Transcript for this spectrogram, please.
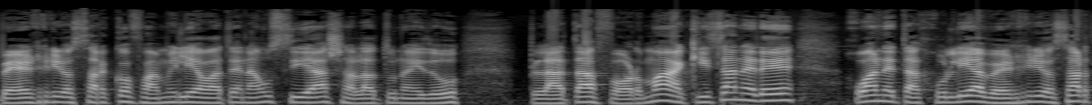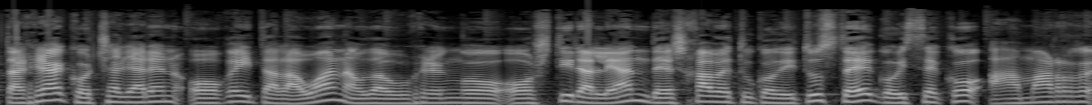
berriozarko familia baten hauzia salatu nahi du plataformak. Izan ere, Juan eta eta Julia Berrio Zartarriak otxailaren hogeita lauan, hau da urrengo ostiralean, desjabetuko dituzte, goizeko amar,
